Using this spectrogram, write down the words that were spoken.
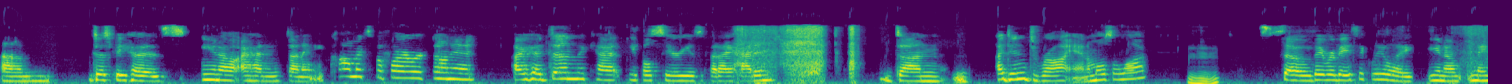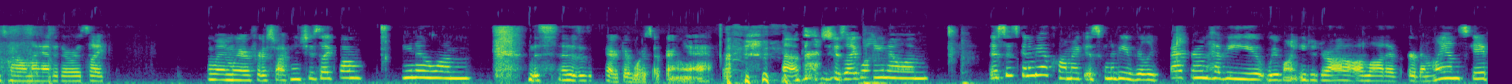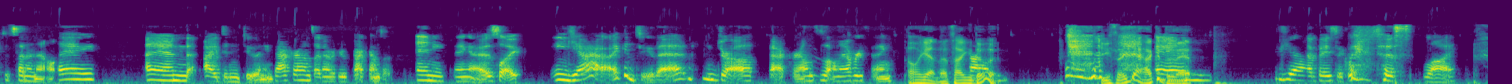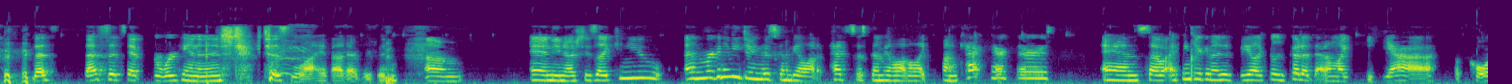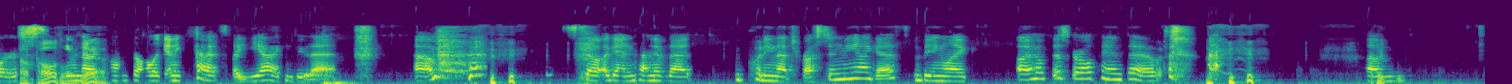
Um, just because you know I hadn't done any comics before I worked on it. I had done the Cat People series, but I hadn't done. I didn't draw animals a lot. hmm So they were basically like, you know, Maytal, my editor, was like, when we were first talking, she's like, well, you know, um, this is a character voice apparently I have. Um, she's like, well, you know, um, this is going to be a comic. It's going to be really background heavy. We want you to draw a lot of urban landscapes. It's set in LA. And I didn't do any backgrounds. I never do backgrounds of anything. I was like, yeah, I could do that. Draw backgrounds on everything. Oh yeah, that's how you do it. You say, yeah, I can do that. Yeah, basically, just lie. that's that's the tip for working in an industry. Just lie about everything. Um, and you know, she's like, "Can you?" And we're going to be doing. There's going to be a lot of pets. There's going to be a lot of like fun cat characters. And so I think you're going to be like really good at that. I'm like, yeah, of course. Oh, totally, Even though yeah. I don't draw like any cats, but yeah, I can do that. Um, so again, kind of that putting that trust in me, I guess, being like, I hope this girl pans out. um,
